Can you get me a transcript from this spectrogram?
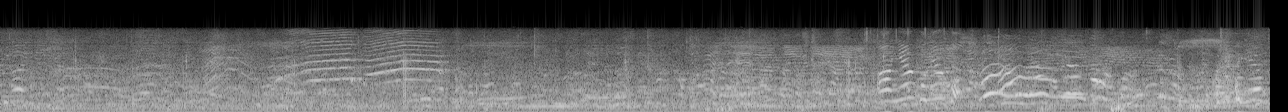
あ、にゃんこにゃんこ。あー、にゃんこにゃんこ。にゃんこ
